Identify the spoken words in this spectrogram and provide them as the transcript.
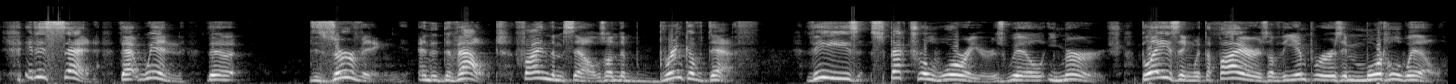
It is said that when the deserving and the devout find themselves on the brink of death, these spectral warriors will emerge, blazing with the fires of the Emperor's immortal will.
